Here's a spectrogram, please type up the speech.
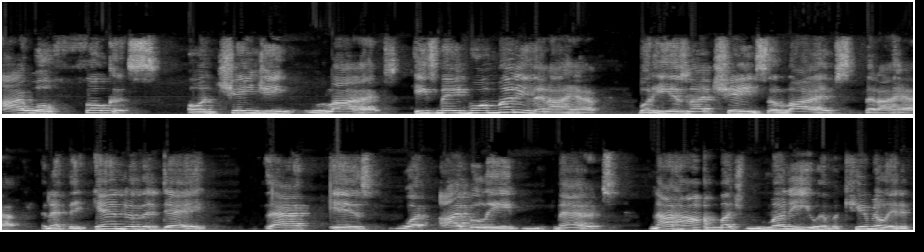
I will focus on changing lives. He's made more money than I have, but he has not changed the lives that I have. And at the end of the day, that is what I believe matters. Not how much money you have accumulated,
